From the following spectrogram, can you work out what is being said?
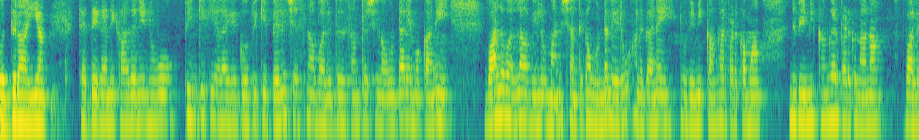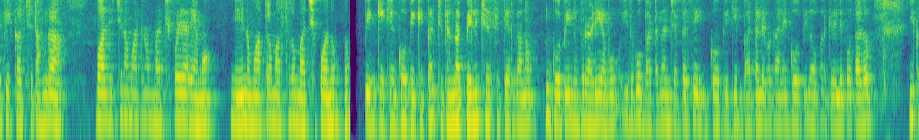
వద్దురా అయ్యా పెద్దగాని కాదని నువ్వు పింకీకి అలాగే గోపికి పెళ్ళి చేసినా వాళ్ళిద్దరు సంతోషంగా ఉంటారేమో కానీ వాళ్ళ వల్ల వీళ్ళు మనశ్శాంతిగా ఉండలేరు అనగానే నువ్వేమీ కంగారు పడకమా నువ్వేమీ కంగారు పడకనానా వాళ్ళకి ఖచ్చితంగా వాళ్ళు ఇచ్చిన మాటను మర్చిపోయారేమో. నేను మాత్రం అసలు మర్చిపోను. పింకీకి గోపికి ఖచ్చితంగా పెళ్ళి చేసి తీరుతాను. గోపి నువ్వు రెడీ అవ్వు. ఇదిగో బట్టలు అని చెప్పేసి గోపికి బట్టలు ఇవ్వగానే గోపి లోపలికి వెళ్ళిపోతాడు. ఇక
